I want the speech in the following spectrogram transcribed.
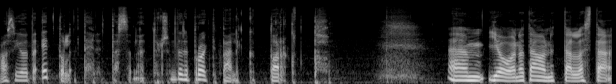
asioita et ole tehnyt tässä näyttelyssä? Mitä se projektipäällikkö tarkoittaa? Äm, joo, no tämä on nyt tällaista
